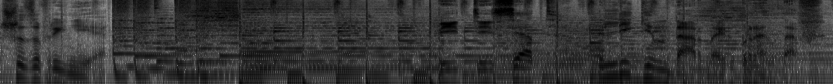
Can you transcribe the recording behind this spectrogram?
шизофрения. 50 легендарных брендов.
